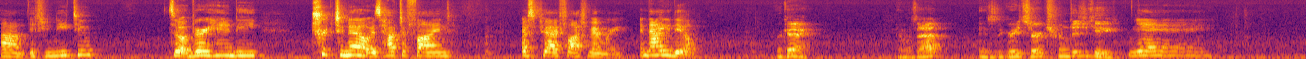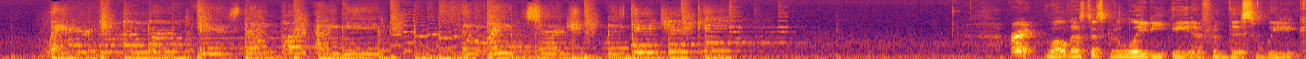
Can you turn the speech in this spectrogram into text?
um, if you need to. So a very handy trick to know is how to find SPI flash memory. And now you do. Okay. And with that is the great search from DigiKey. Yay! Well, that's just Lady Ada for this week.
